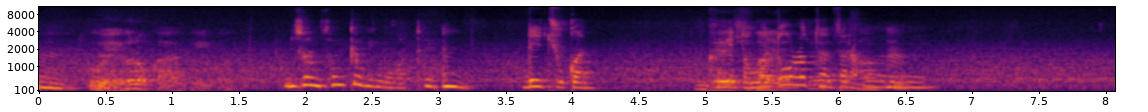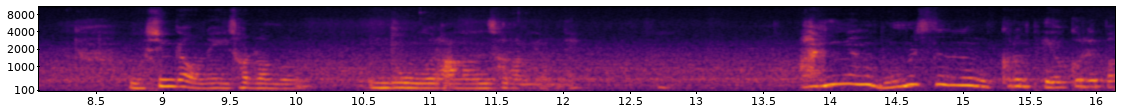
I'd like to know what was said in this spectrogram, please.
응. 그왜 그럴까요, 그 이분? 이 사람 성격인 것 같아. 응. 내 주관. 그게 내 너무 또렷한? 사람. 응. 음. 오, 신기하네. 이 사람은 운동을 안 하는 사람이었네. 아니면 몸을 쓰는 그런 배역을 해봐.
